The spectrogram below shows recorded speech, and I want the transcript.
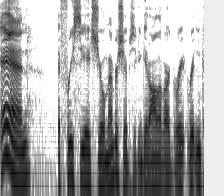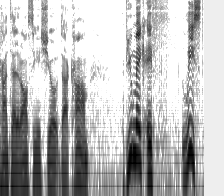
and a free CHGO membership, so you can get all of our great written content at allchgo.com. If you make a f- at least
